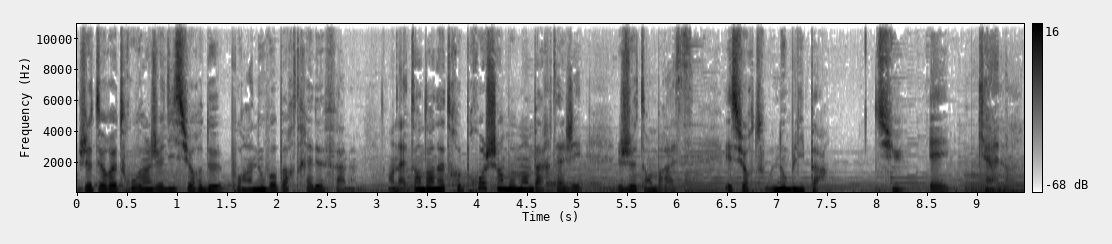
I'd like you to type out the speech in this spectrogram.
Je te retrouve un jeudi sur deux pour un nouveau portrait de femme. En attendant notre prochain moment partagé, je t'embrasse. Et surtout, n'oublie pas, tu es canon.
